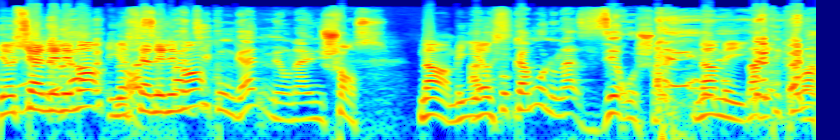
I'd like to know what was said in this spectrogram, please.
y a aussi un- élément. Il y a aussi un élément. qu'on gagne, mais on a une chance. Non, mais il y a Alors aussi. qu'au Cameroun, on a zéro chance. Non, mais noire,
